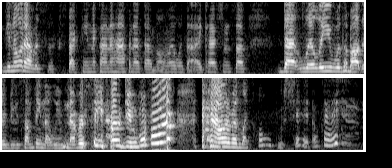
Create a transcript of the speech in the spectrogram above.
You know what I was expecting to kind of happen at that moment with the eye catch and stuff? That Lily was about to do something that we've never seen her do before. And I would have been like, oh shit, okay.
